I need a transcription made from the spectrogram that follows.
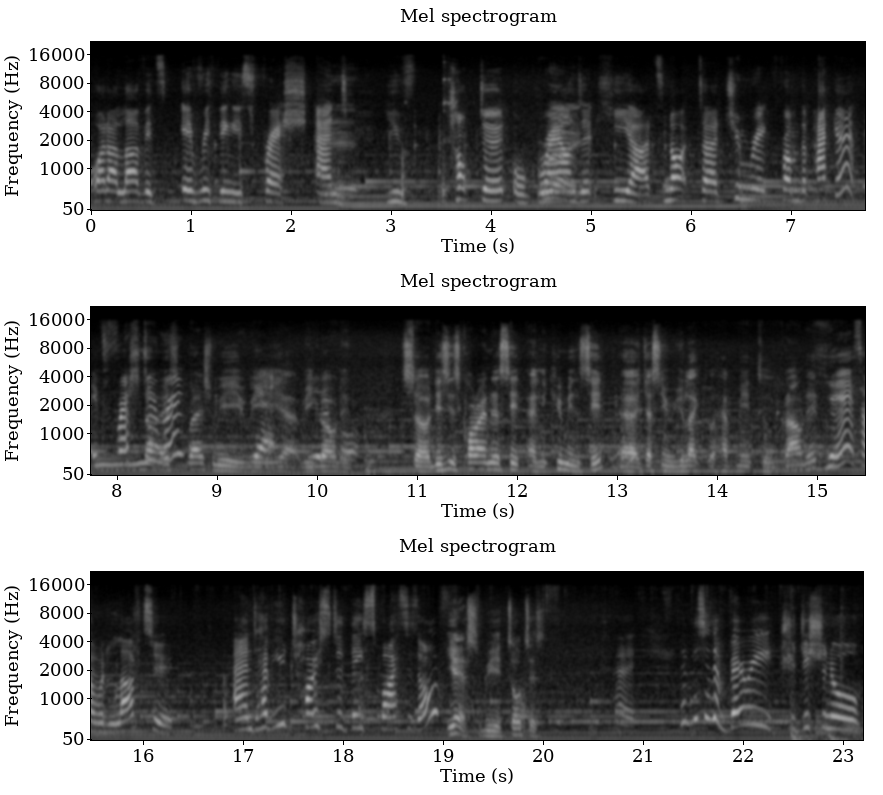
what I love? It's everything is fresh and Yeah. you've chopped it or ground Right. it here. It's not uh, turmeric from the packet. It's fresh no, turmeric. it's fresh. We, we, Yeah, yeah, we ground it. So this is coriander seed and cumin seed. Uh, Justin, would you like to help me to ground it? Yes, I would love to. And have you toasted these spices off? Yes, we toasted. Okay. Now, this is a very traditional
